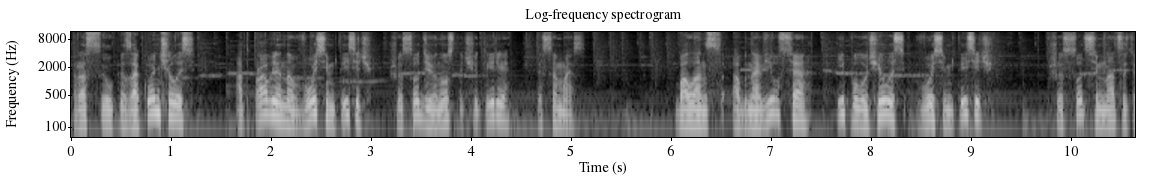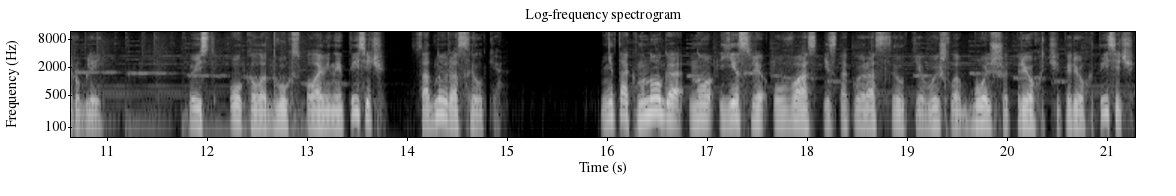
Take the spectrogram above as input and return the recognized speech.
Рассылка закончилась, Отправлено 8694 смс. Баланс обновился и получилось 8617 рублей. То есть около 2500 с одной рассылки. Не так много, но если у вас из такой рассылки вышло больше 3-4 тысяч,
